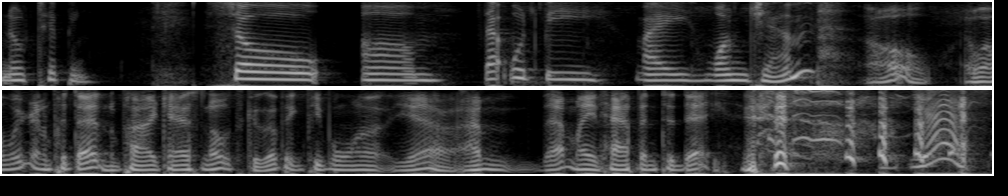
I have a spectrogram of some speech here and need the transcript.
No tipping. So um, that would be my one gem. Oh, well, we're gonna put that in the podcast notes because I think people want. Yeah, I'm. That might happen today. Yes,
